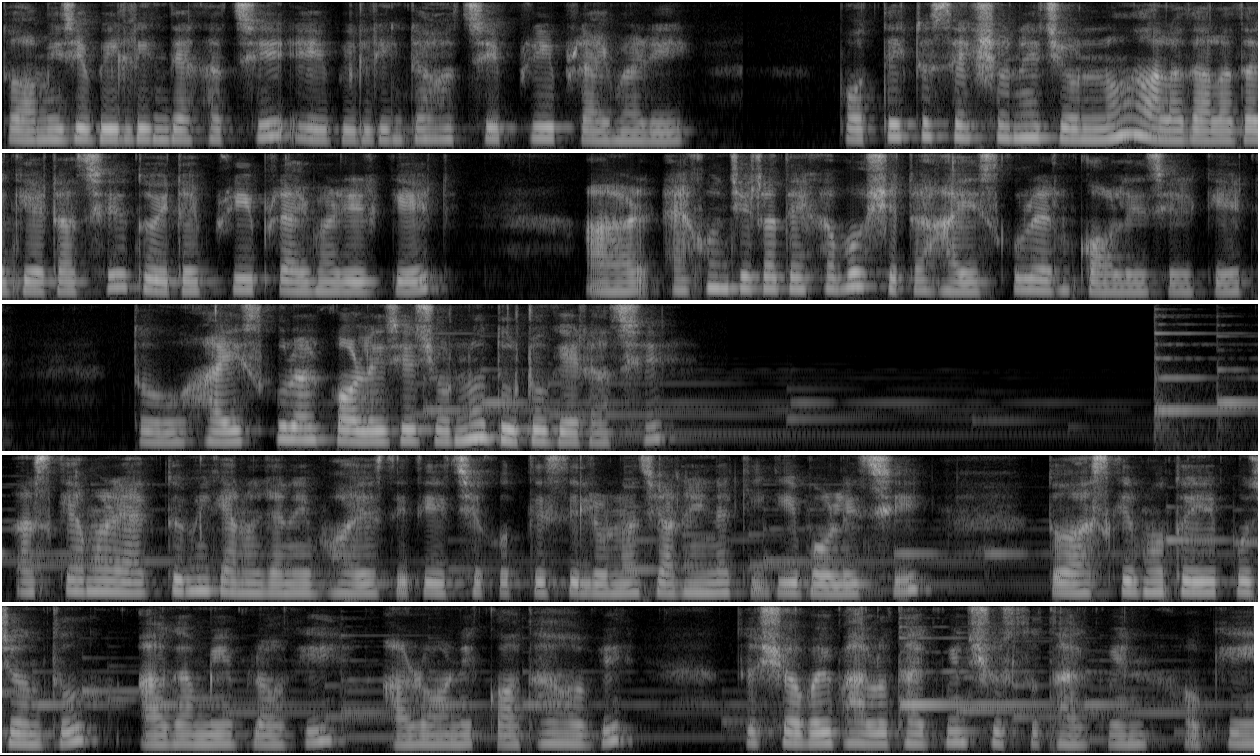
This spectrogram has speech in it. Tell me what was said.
তো আমি যে বিল্ডিং দেখাচ্ছি, এই বিল্ডিংটা হচ্ছে প্রি প্রাইমারি প্রত্যেকটা সেকশনের জন্য আলাদা আলাদা গেট আছে, তো এটা প্রি প্রাইমারির গেট। আর এখন যেটা দেখাবো সেটা হাই স্কুল অ্যান্ড কলেজের গেট। তো হাই স্কুল আর কলেজের জন্য দুটো গেট আছে। আজকে আমার একদমই কেন জানি ভয়েস দিতে ইচ্ছে করতেছিল না জানি না কী কী বলেছি। তো আজকের মতো এ পর্যন্ত। আগামী ব্লগে আরও অনেক কথা হবে। তো সবাই ভালো থাকবেন, সুস্থ থাকবেন, ওকে?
